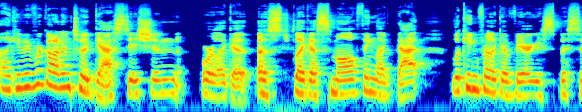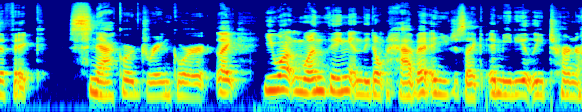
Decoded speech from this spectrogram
like have you ever gone into a gas station or like a, a like a small thing like that looking for like a very specific snack or drink or like you want one thing and they don't have it and you just like immediately turn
